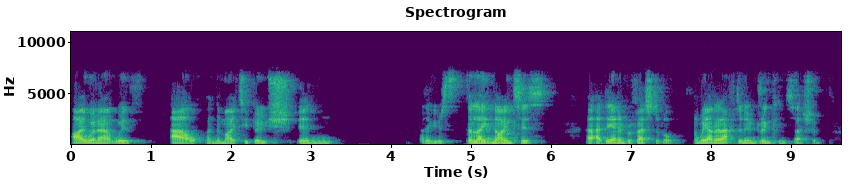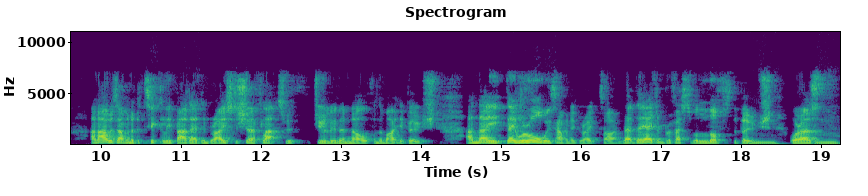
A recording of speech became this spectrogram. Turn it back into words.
i went out with al and the mighty boosh in i think it was the late 90s uh, at the edinburgh festival. And we had an afternoon drinking session. And i was having a particularly bad edinburgh. I used to share flats with julian and noel from the mighty boosh and they they were always having a great time. The, the Edinburgh Festival loved the Boosh, mm. whereas mm.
